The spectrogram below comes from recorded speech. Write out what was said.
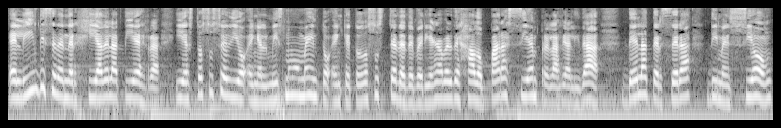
el índice de energía de la Tierra y esto sucedió en el mismo momento en que todos ustedes deberían haber dejado para siempre la realidad de la tercera dimensión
